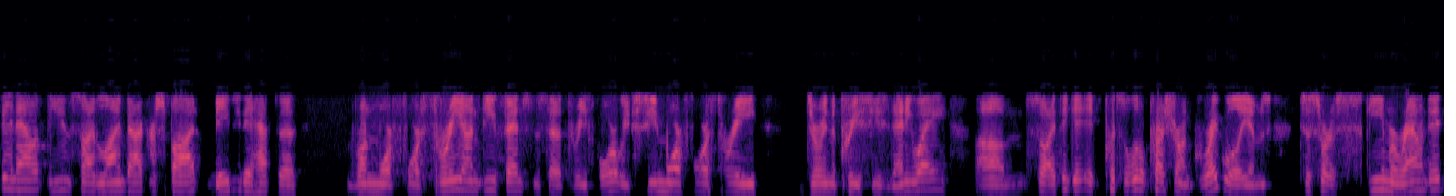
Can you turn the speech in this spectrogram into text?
thin out the inside linebacker spot. Maybe they have to run more 4-3 on defense instead of 3-4. We've seen more 4-3 during the preseason anyway. Um, so I think it, it puts a little pressure on Gregg Williams to sort of scheme around it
